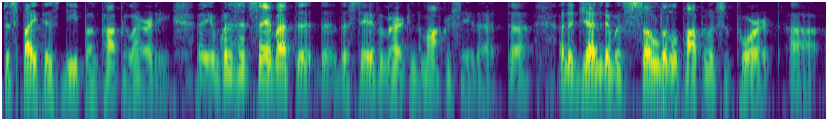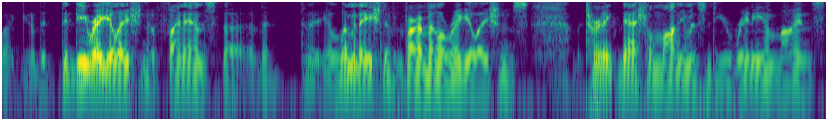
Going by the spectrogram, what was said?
despite this deep unpopularity. Uh, what does that say about the, the, the state of American democracy that uh, an agenda with so little popular support, uh, like you know, the, the, deregulation of finance, the, the the elimination of environmental regulations, turning national monuments into uranium mines.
